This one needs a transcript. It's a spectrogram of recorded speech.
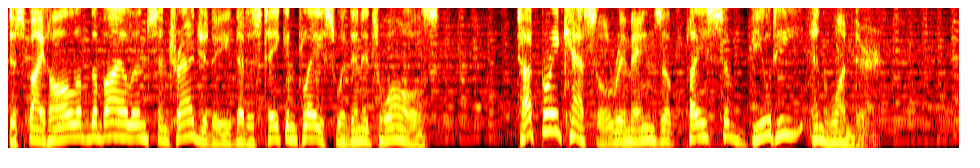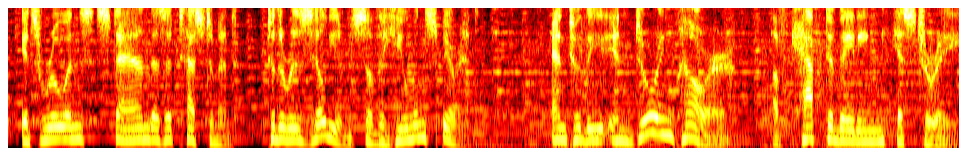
Despite all of the violence and tragedy that has taken place within its walls, Tutbury Castle remains a place of beauty and wonder. Its ruins stand as a testament to the resilience of the human spirit and to the enduring power of captivating history.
